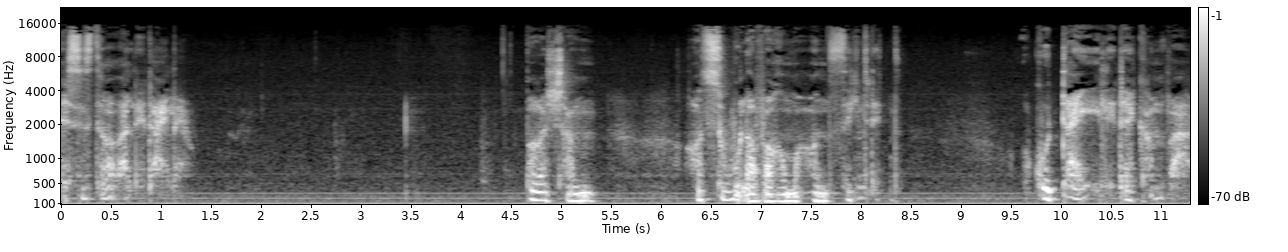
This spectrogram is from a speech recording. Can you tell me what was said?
Jeg syns det var veldig deilig. Bare kjenn at sola varmer ansiktet ditt, og hvor deilig det kan være.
